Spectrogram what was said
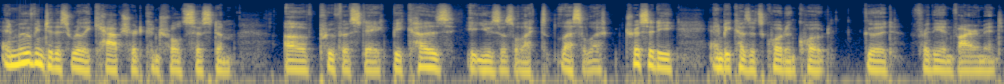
and moving to this really captured controlled system of proof of stake because it uses elect less electricity and because it's quote unquote good for the environment.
